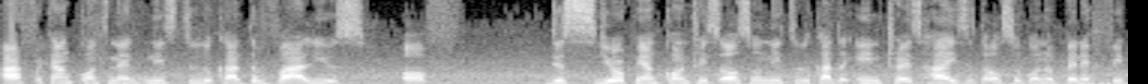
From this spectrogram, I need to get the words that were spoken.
African continent needs to look at the values of these European countries. Also need to look at the interest. How is it also going to benefit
